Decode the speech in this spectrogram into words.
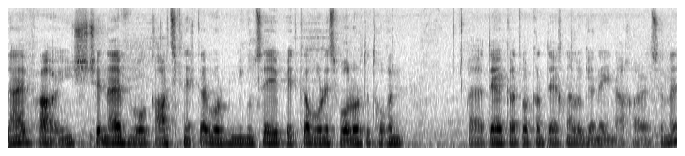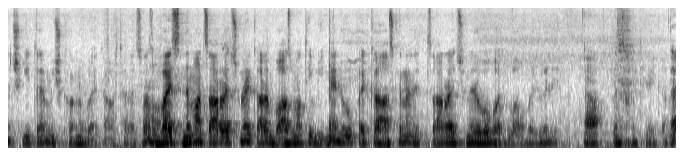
Նաև, հա, ինչ չէ, նաև կարծիքներ կար, որ միգուցե պետքա որ այս ոլորտը թողեն տեղեկատվական տեխնոլոգիաների նախարարությունը, չգիտեմ, ինչքանով է դա արդարացված, բայց նման ծառայություններ կարող են բազմաթիվ լինեն ու պետքա հասկանան այդ ծառայությունները ով է զբաղվելու էլի։ Հա։ Այդպես խնդիր է կա։ Դե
